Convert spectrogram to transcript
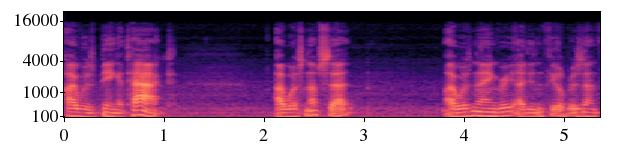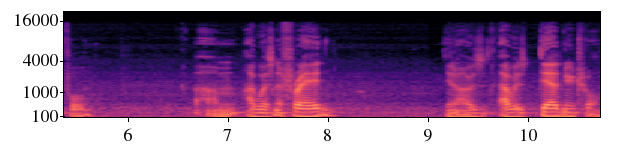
i was being attacked i wasn't upset i wasn't angry. I didn't feel resentful. Um, i wasn't afraid. You know i was i was dead neutral.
